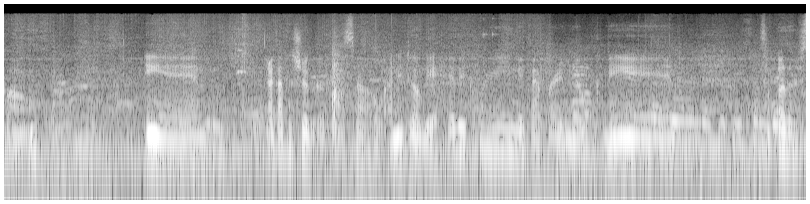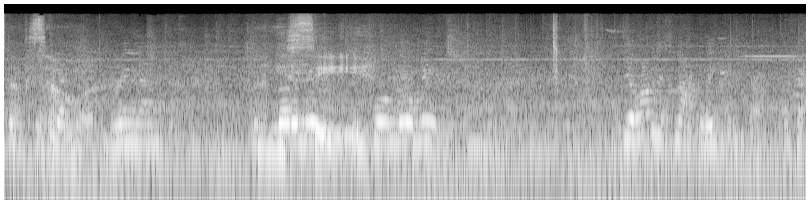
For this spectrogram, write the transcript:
phone. And I got the sugar, so I need to go get heavy cream, evaporated milk, and some other stuff. So let me see. Yolanda's not leaking, though. Okay.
